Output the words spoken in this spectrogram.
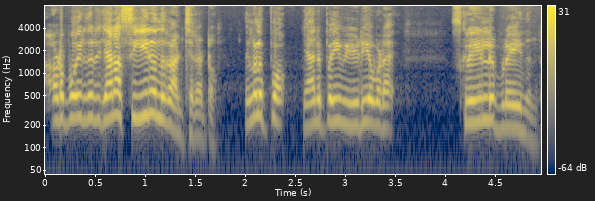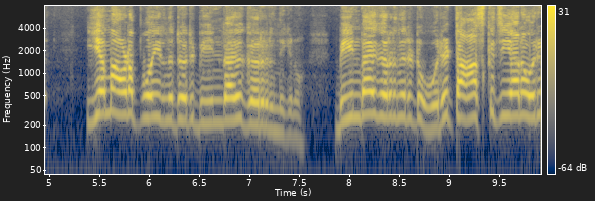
അവിടെ പോയിരുന്നിട്ട് ഞാൻ ആ സീനൊന്ന് കാണിച്ചു കേട്ടോ. നിങ്ങളിപ്പോൾ ഞാനിപ്പോൾ ഈ വീഡിയോ ഇവിടെ സ്ക്രീനിൽ പ്ലേ ചെയ്യുന്നുണ്ട്. ഇ എം അവിടെ പോയിരുന്നിട്ട് ഒരു ബീൻ ബാഗ് കയറി ഇരുന്നിരിക്കണു ബീൻ ബാഗ് കയറി നിന്നിട്ട് ഒരു ടാസ്ക് ചെയ്യാനോ ഒരു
